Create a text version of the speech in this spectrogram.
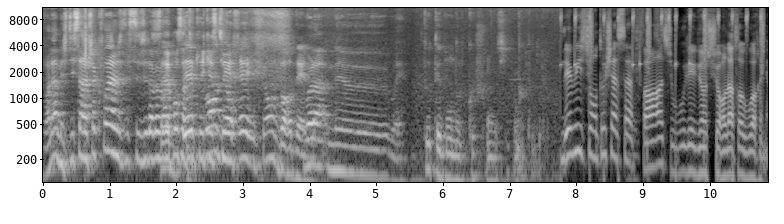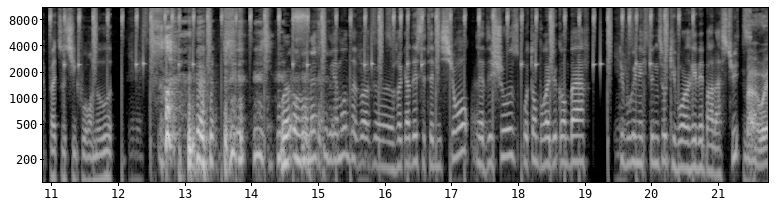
voilà, mais je dis ça à chaque fois, j'ai la même Ça réponse à toutes les questions. des régions, bordel. Voilà, mais euh, ouais. Tout est bon dans le cochon aussi, comme on peut dire. L'émission touche à sa fin. Si vous voulez bien sûr la revoir, il n'y a pas de souci pour nous. Ouais, on vous remercie vraiment d'avoir euh, regardé cette émission. Il y a des choses, autant pour Radio Gambard que pour une extenso qui vont arriver par la suite. Bah ouais,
